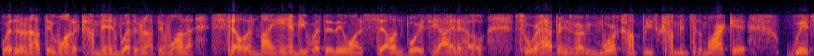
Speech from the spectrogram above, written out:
whether or not they want to come in, whether or not they want to sell in Miami, whether they want to sell in Boise, Idaho. So what happening is we're having more companies come into the market, which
